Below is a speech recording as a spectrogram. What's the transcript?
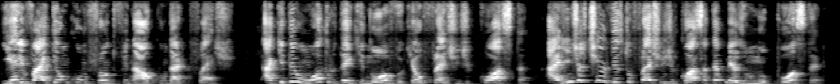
e ele vai ter um confronto final com o Dark Flash. Aqui tem um outro take novo, que é o Flash de costa. A gente já tinha visto o Flash de costa até mesmo no pôster,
